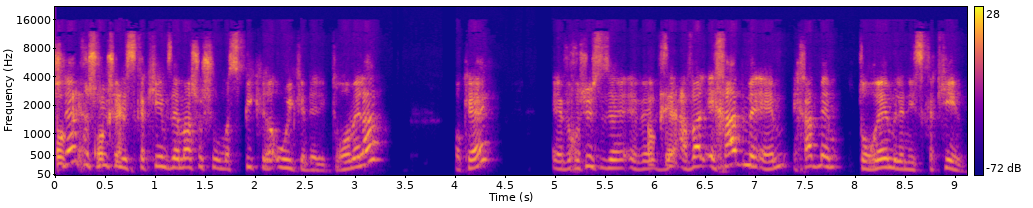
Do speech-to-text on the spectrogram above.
שניהם okay, חושבים okay. שנזקקים זה משהו שהוא מספיק ראוי כדי לתרום אליו, אוקיי? Okay? וחושבים שזה... Okay. וזה, אבל אחד מהם, אחד מהם תורם לנזקקים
